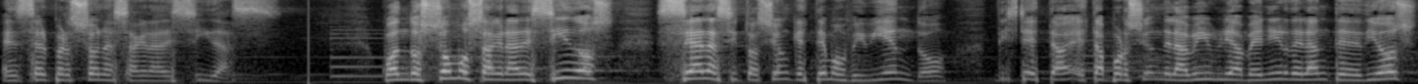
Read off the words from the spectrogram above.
en ser personas agradecidas. Cuando somos agradecidos, sea la situación que estemos viviendo, dice esta, esta porción de la Biblia, venir delante de Dios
